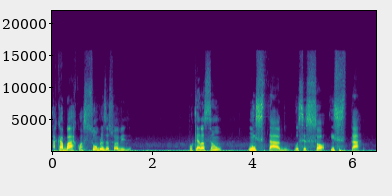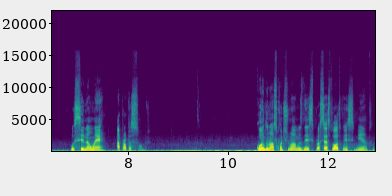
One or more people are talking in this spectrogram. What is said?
acabar com as sombras da sua vida. Porque elas são um estado, você só está, você não é a própria sombra. Quando nós continuamos nesse processo do autoconhecimento,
